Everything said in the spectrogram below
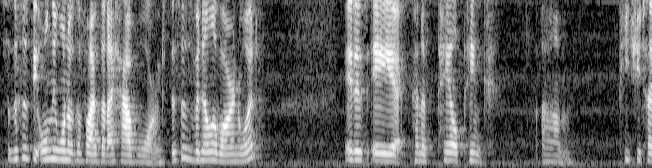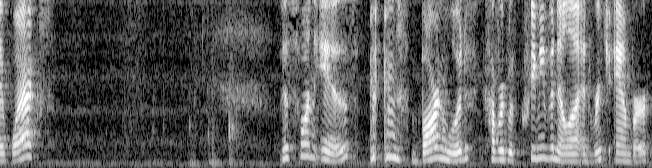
So this is the only one of the five that I have warmed. This is Vanilla Barnwood. It is a kind of pale pink um, peachy type wax. This one is Barnwood covered with creamy vanilla and rich amber.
